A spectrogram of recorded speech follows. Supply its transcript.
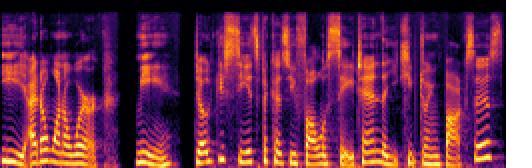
E, I don't want to work. Me, don't you see it's because you follow Satan that you keep doing boxes?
